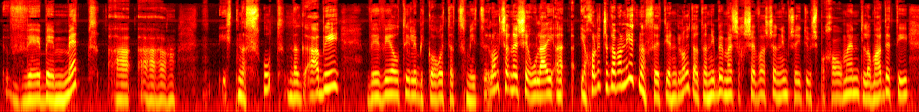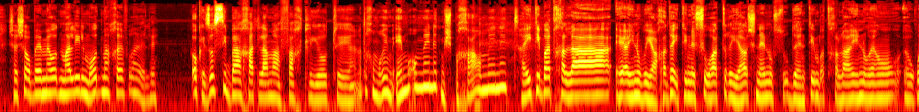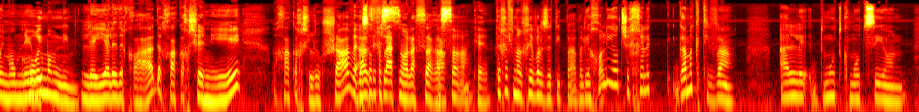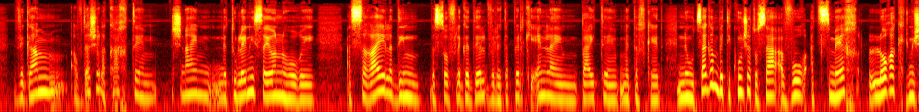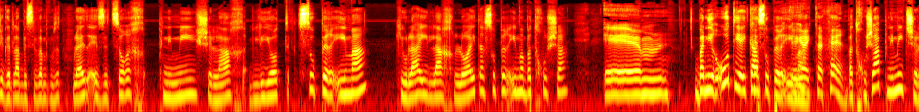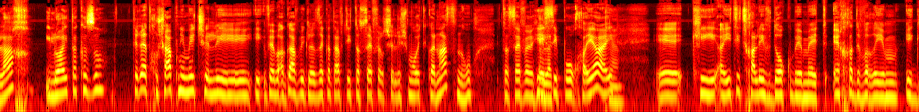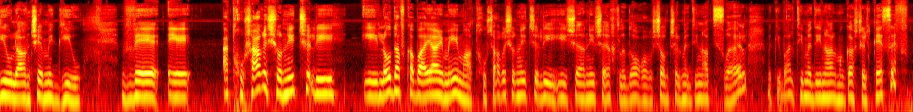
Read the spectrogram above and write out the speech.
ובאמת, ההתנשאות נגעה בי והביאה אותי לביקורת עצמית. זה לא משנה שאולי, יכול להיות שגם אני התנסיתי, אני לא יודעת, אני במשך שבע שנים שהייתי משפחה אומנת, למדתי שיש הרבה מאוד מה ללמוד מהחבר'ה האלה. אוקיי, זו סיבה אחת למה הפכת להיות, אה, אני לא יודעת איך אומרים, אם אומנת? משפחה אומנת? הייתי בהתחלה, אה, היינו ביחד, הייתי נשואה טריה, שנינו סטודנטים, בהתחלה היינו הורים אומנים. הורים אומנים. לילד אחד, אחר כך שני, אחר כך שלושה, ואז החלטנו עש- על עשרה. עשרה. כן. תכף נרחיב על זה טיפה, אבל יכול להיות שחלק, גם הכתיבה על דמות כמו ציון, וגם העובדה שלקחתם שניים נטולי ניסיון הורי, עשרה ילדים בסוף לגדל ולטפל כי אין להם בית אה, מתפקד, נעוצה גם בתיקון שאת עושה עבור עצמך, לא רק מי שגדלה בסביבה מתמודדת, אולי איזה צורך פנימי שלך להיות סופר אימא, כי אולי לך לא הייתה סופר אימא בתחושה? בנראות היא הייתה סופר היא אימא. הייתה, כן. בתחושה הפנימית שלך, היא לא הייתה כזו? תראה, התחושה הפנימית שלי, היא- ואגב, בגלל זה כתבתי את הספר שלשמו התכנסנו, את הספר היא אלא- סיפור חיי, כן. אה, כי הייתי צריכה לבדוק באמת איך הדברים הגיעו לאן שהם הגיעו. והתחושה הראשונית שלי היא לא דווקא בעיה עם אימא, התחושה הראשונית שלי היא שאני שייכת לדור הראשון של מדינת ישראל, וקיבלתי מדינה על מגש של כסף.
